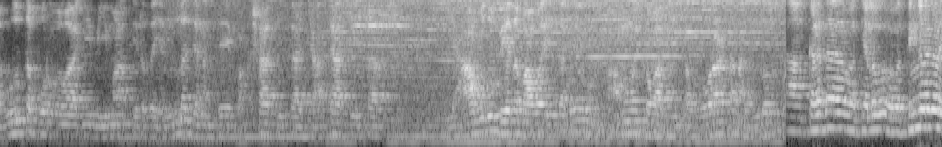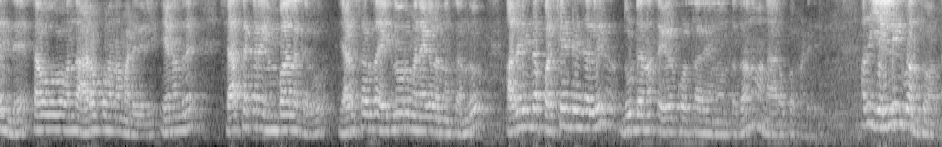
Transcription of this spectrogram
ಅಭೂತಪೂರ್ವವಾಗಿ ಭೀಮಾ ತೀರದ ಎಲ್ಲ ಜನತೆ, ಪಕ್ಷಾತೀತ, ಜಾತ್ಯತೀತ ಯಾವುದೂ ಭೇದ ಭಾವ ಇಲ್ಲದೆ ಒಂದು ಸಾಮೂಹಿಕವಾದಂಥ ಹೋರಾಟ ನಾವೆಲ್ಲರೂ ಕಳೆದ ಕೆಲವು ತಿಂಗಳುಗಳ ಹಿಂದೆ ತಾವು ಒಂದು ಆರೋಪವನ್ನು ಮಾಡಿದಿರಿ ಏನಂದ್ರೆ ಶಾಸಕರ ಹಿಂಬಾಲಕರು ಎರಡು ಸಾವಿರದ ಐದುನೂರು ಮನೆಗಳನ್ನು ತಂದು ಅದರಿಂದ ಪರ್ಸೆಂಟೇಜ್ ಅಲ್ಲಿ ದುಡ್ಡನ್ನು ತೆಗೆದುಕೊಳ್ತಾರೆ ಅನ್ನುವಂಥದ್ದನ್ನು ಒಂದು ಆರೋಪ ಮಾಡಿದಿರಿ ಅದು ಎಲ್ಲಿಗೆ ಬಂತು ಅಂತ?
